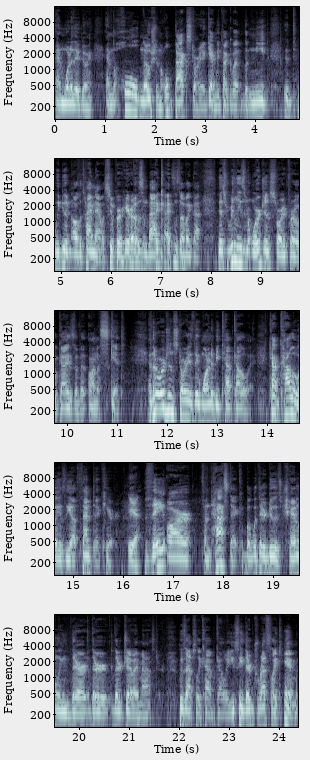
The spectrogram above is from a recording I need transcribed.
and what are they doing? And the whole notion the whole backstory again we talk about the need we do it all the time now with superheroes and bad guys and stuff like that. This really is an origin story for guys of a, on a skit. And their origin story is they wanted to be cab calloway. Cab calloway is the authentic here. Yeah. they are fantastic, but what they're doing is channeling their their their Jedi master, who's absolutely Cab Calloway. You see, they're dressed like him.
